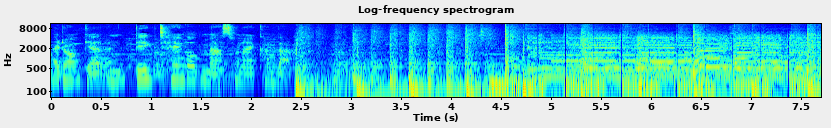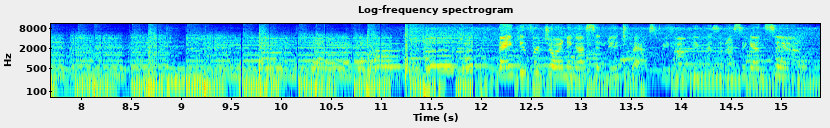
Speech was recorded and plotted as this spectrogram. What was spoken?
I don't get a big tangled mess when I come back. Thank you for joining us at New Twist. We hope you visit us again soon.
